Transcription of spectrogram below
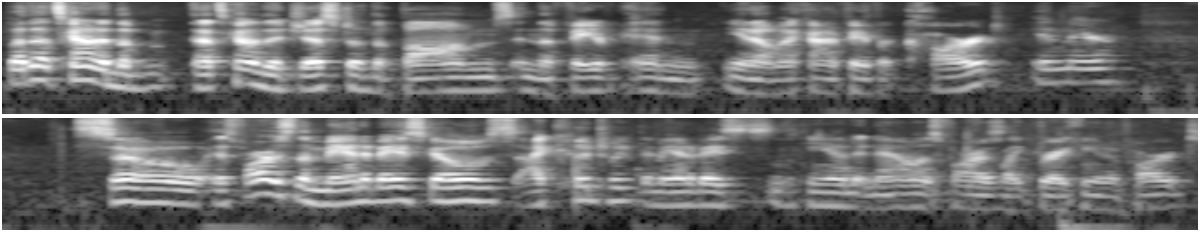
but that's kind of the that's kind of the gist of the bombs and the favorite and you know my kind of favorite card in there. So as far as the mana base goes, I could tweak the mana base looking at it now as far as like breaking it apart.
